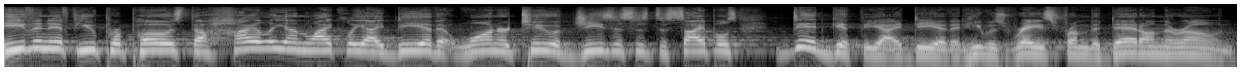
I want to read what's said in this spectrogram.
Even if you proposed the highly unlikely idea that one or two of Jesus' disciples did get the idea that he was raised from the dead on their own,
